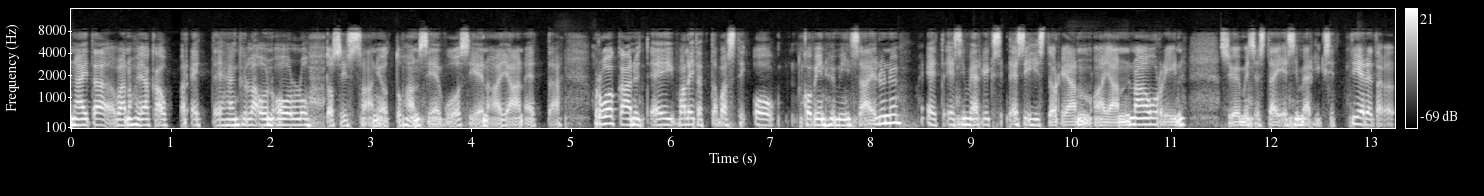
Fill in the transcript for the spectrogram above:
Näitä vanhoja kauppareittejä kyllä on ollut tosissaan jo tuhansien vuosien ajan, että ruokaa nyt ei valitettavasti ole kovin hyvin säilynyt. Et esimerkiksi esihistorian ajan nauriin syömisestä ei esimerkiksi esimerkiksi tiedetä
